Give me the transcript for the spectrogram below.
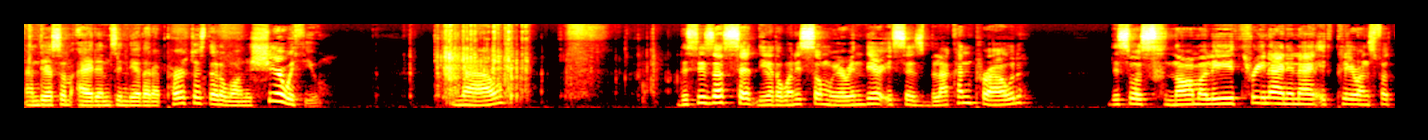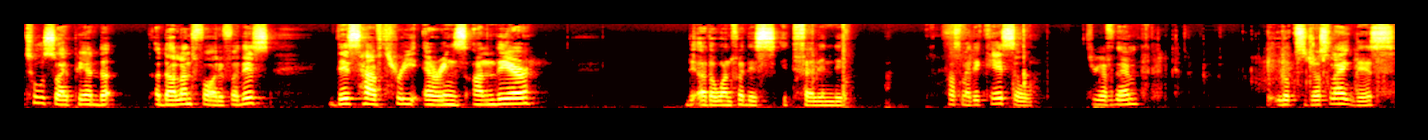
And there's some items in there that i purchased that i want to share with you. Now this is a set the other one is somewhere in there. It says black and proud. This was normally $3.99 it clearance for two so i paid a dollar and 40 for this. This have three earrings on there. The other one for this it fell in the cosmetic case so three of them. It looks just like this.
